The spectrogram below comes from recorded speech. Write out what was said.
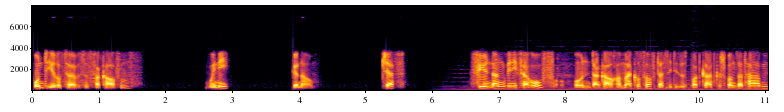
und Ihre Services verkaufen. Winnie. Genau. Jeff. Vielen Dank, Winnie Verhof, und danke auch an Microsoft, dass Sie dieses Podcast gesponsert haben.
